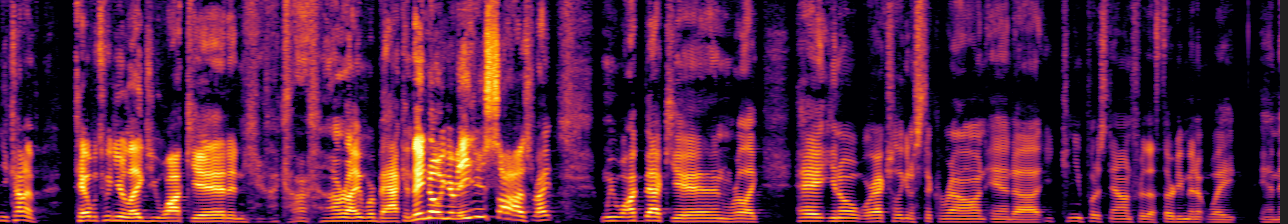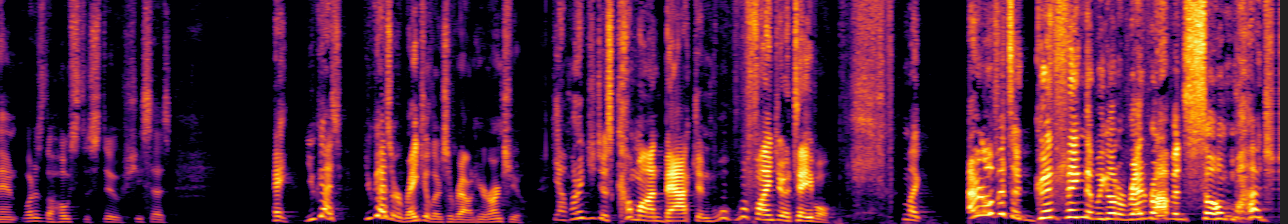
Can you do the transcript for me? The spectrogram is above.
and you kind of tail between your legs, you walk in, and you're like, all right, we're back. And they know you're, they just saw us, right? we walk back in, we're like, hey, you know, we're actually going to stick around, and uh, can you put us down for the 30 minute wait? And then what does the hostess do? She says, hey, you guys, you guys are regulars around here, aren't you? Yeah, why don't you just come on back and we'll, we'll find you a table? I'm like, I don't know if it's a good thing that we go to Red Robin so much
